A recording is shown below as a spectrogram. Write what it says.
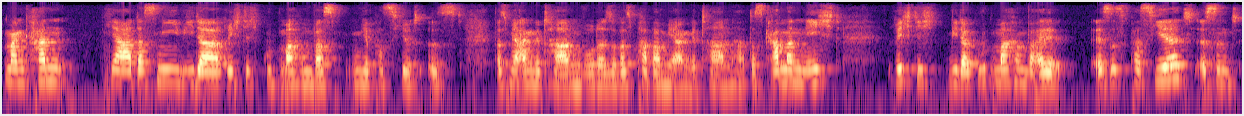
Man kann ja das nie wieder richtig gut machen, was mir passiert ist, was mir angetan wurde, also was Papa mir angetan hat. Das kann man nicht richtig wieder gut machen, weil es ist passiert, es sind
